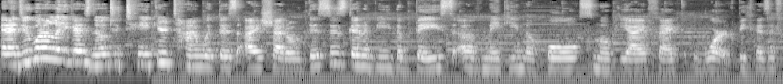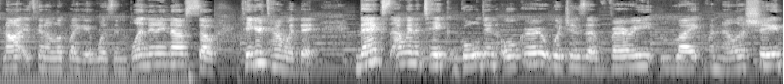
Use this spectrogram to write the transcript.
and I do want to let you guys know to take your time with this eyeshadow. This is going to be the base of making the whole smoky eye effect work because if not, it's going to look like it wasn't blended enough. So take your time with it. Next, I'm going to take Golden Ochre, which is a very light vanilla shade,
